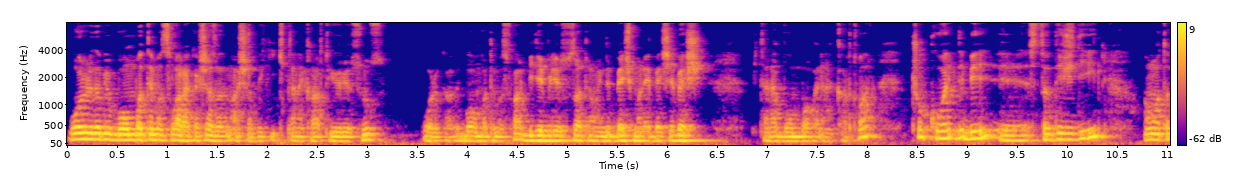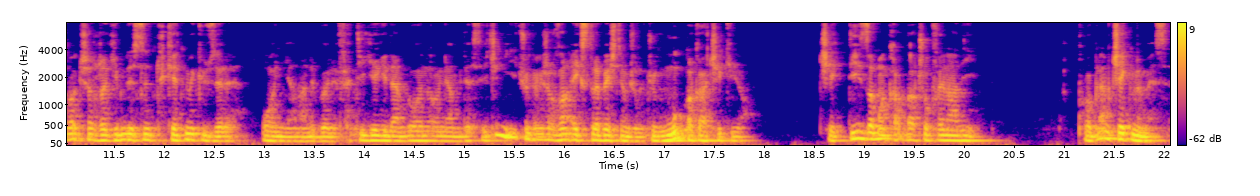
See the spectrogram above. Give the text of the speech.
Warrior'da bir bomba teması var arkadaşlar. Zaten aşağıdaki iki tane kartı görüyorsunuz. Warrior kartı bomba teması var. Bir de biliyorsunuz zaten oyunda 5 manaya 5'e 5 bir tane bomba veren kart var. Çok kuvvetli bir e, strateji değil. Ama tabii arkadaşlar rakibin destesini tüketmek üzere oynayan hani böyle fatigue giden bir oyun oynayan bir deste için iyi. Çünkü o zaman ekstra 5 demiş oluyor. Çünkü mutlaka çekiyor. Çektiği zaman kartlar çok fena değil. Problem çekmemesi.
